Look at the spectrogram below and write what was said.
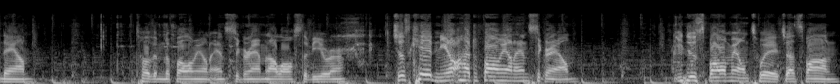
Damn. Told them to follow me on Instagram and I lost a viewer. Just kidding, you don't have to follow me on Instagram. You just follow me on Twitch, that's fine.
